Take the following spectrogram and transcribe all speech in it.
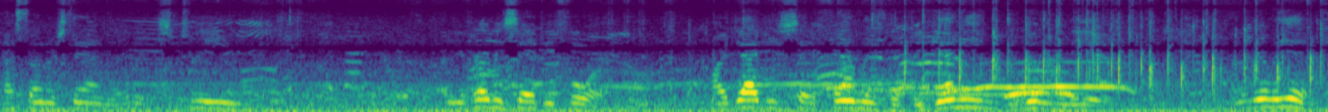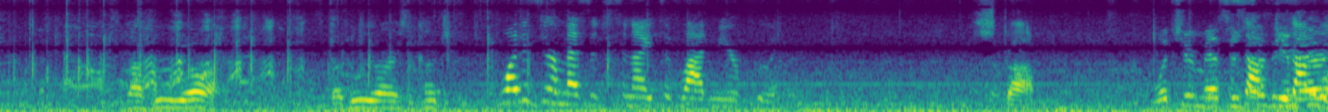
has to understand the extreme. You've heard me say it before. My dad used to say family is the beginning, the middle, and the end. And it really is. It's about who we are. It's about who we are as a country. What is your message tonight to Vladimir Putin? Stop. What's your message Stop- to the stop American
